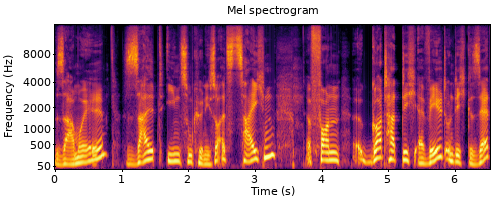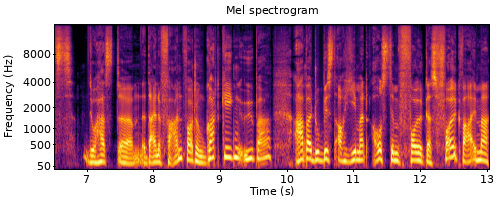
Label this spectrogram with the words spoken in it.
Samuel salbt ihn zum König, so als Zeichen von Gott hat dich erwählt und dich gesetzt, du hast äh, deine Verantwortung Gott gegenüber, aber du bist auch jemand aus dem Volk. Das Volk war immer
